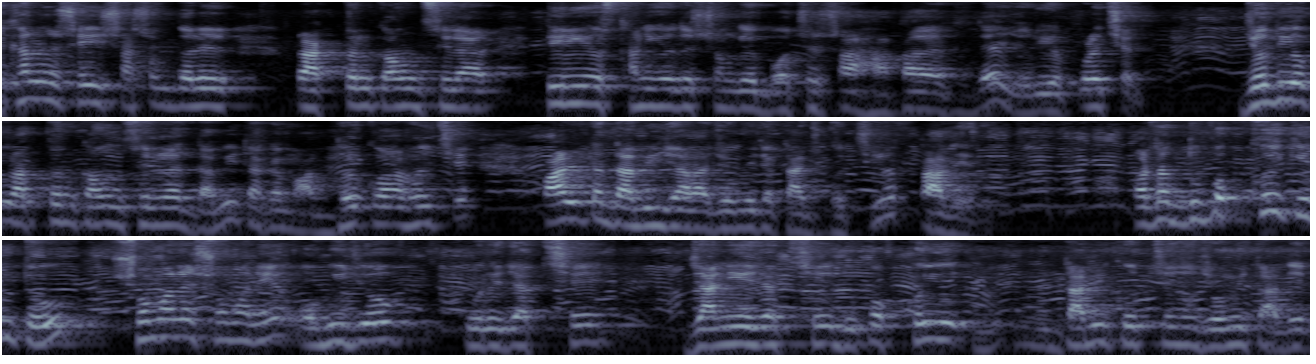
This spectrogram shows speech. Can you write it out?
এখানেও সেই শাসক দলের প্রাক্তন কাউন্সিলর তিনিও স্থানীয়দের সঙ্গে বচসা হাতাহাতিতে জড়িয়ে পড়েছেন। যদিও প্রাক্তন কাউন্সিলরের দাবি তাকে মারধর করা হয়েছে, পাল্টা দাবি যারা জমিতে কাজ করছিল তাদের। অর্থাৎ দুপক্ষই কিন্তু সমানে সমানে অভিযোগ করে যাচ্ছে জানিয়ে যাচ্ছে, দুপক্ষই দাবি করছে যে জমি তাদের।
